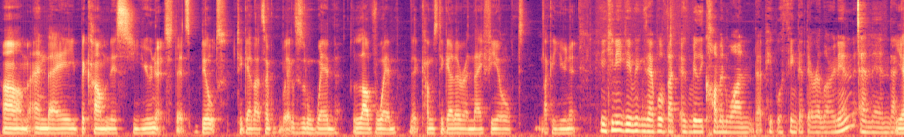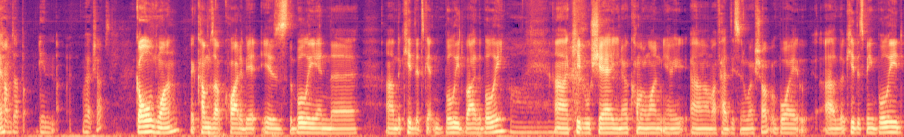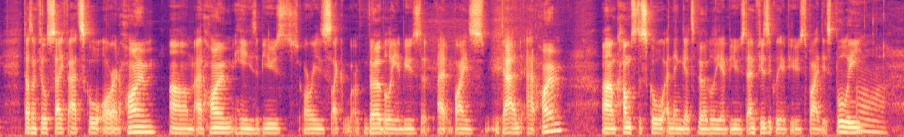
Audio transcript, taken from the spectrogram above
Um, and they become this unit that's built together. It's like this little web love web that comes together and they feel t- like a unit Can you- give an example of like a really common one that people think that they're alone in, and then that Yeah. comes up in workshops? gold one that comes up quite a bit is the bully and the um, the kid that's getting bullied by the bully. Uh, kid will share, you know, common one. You know, um, I've had this in a workshop. A boy, uh, the kid that's being bullied, doesn't feel safe at school or at home. Um, at home, he's abused or he's like verbally abused at, at, by his dad at home. Um, comes to school and then gets verbally abused and physically abused by this bully.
